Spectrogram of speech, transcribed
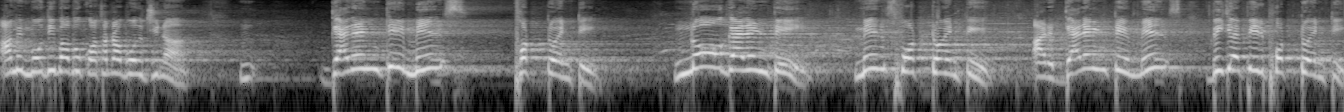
আমি মোদিবাবু কথাটা বলছি না। Guarantee means four twenty no guarantee means four twenty আর গ্যারেন্টি মিন্স বিজেপির ফোর টোয়েন্টি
